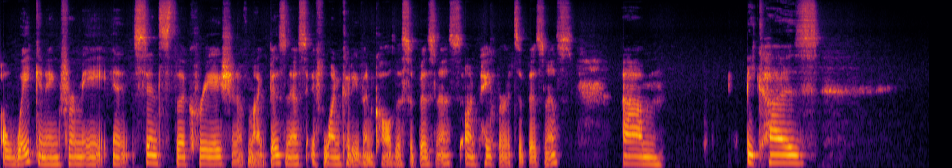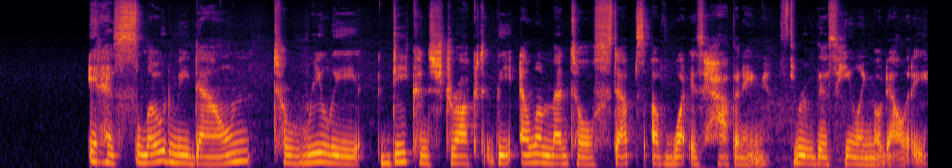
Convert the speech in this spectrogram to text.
awakening for me in, since the creation of my business, if one could even call this a business. On paper, it's a business. Um, because it has slowed me down to really deconstruct the elemental steps of what is happening through this healing modality.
